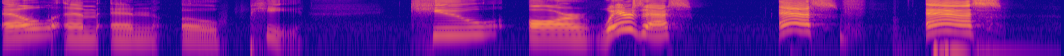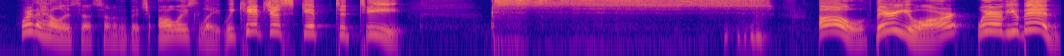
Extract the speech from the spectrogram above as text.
L M N O P Q R Where's S? S S Where the hell is that son of a bitch? Always late. We can't just skip to T. Oh, there you are. Where have you been?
